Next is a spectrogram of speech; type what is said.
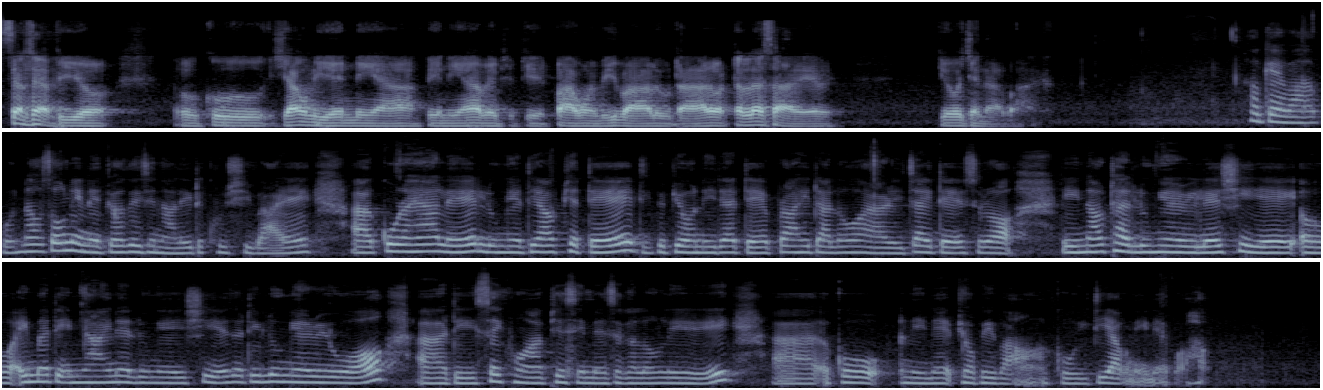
ဆက်လက်ပြီးတော့ဟိုကိုရောက်နေတဲ့နေရာဘယ်နေရာပဲဖြစ်ဖြစ်ပါဝင်ပေးပါလို့ဒါကတော့တလက်စာရဲ့ပြောချင်တာပါ ဟုတ်ကဲ့ပါကိုနောက်ဆုံးအနေနဲ့ပြောသေးချင်တာလေးတစ်ခုရှိပါတယ်အာကိုရိုင်းကလည်းလူငယ်တစ်ယောက်ဖြစ်တဲ့ဒီပျော်နေတတ်တဲ့ပရာဟိတလောရတာတွေကြိုက်တယ်ဆိုတော့ဒီနောက်ထပ်လူငယ်တွေလည်းရှိတယ်ဟိုအိမ်မက်တွေအများကြီးနဲ့လူငယ်တွေရှိတယ်ဆိုတော့ဒီလူငယ်တွေရောအာဒီစိတ်ခွန်အားဖြစ်စေမဲ့စကားလုံးလေးတွေအာအကိုအနေနဲ့ပြောပြပါအောင်အကိုကြီးတစ်ယောက်အနေနဲ့ပေါ့ဟုတ်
